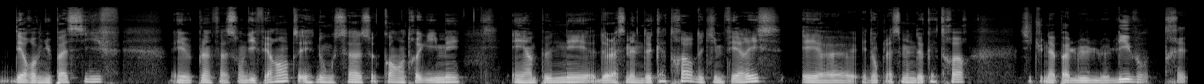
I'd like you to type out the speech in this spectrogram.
des, revenus passifs et plein de façons différentes. Et donc ça, ce camp, entre guillemets, est un peu né de la semaine de 4 heures de Tim Ferriss. Et, et donc la semaine de 4 heures si tu n'as pas lu le livre très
